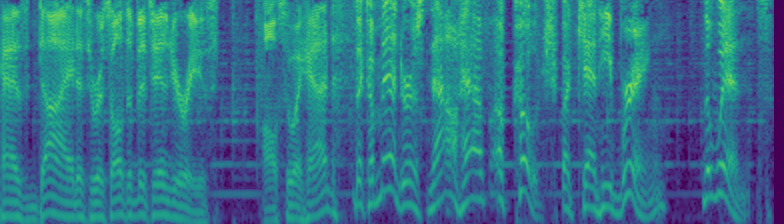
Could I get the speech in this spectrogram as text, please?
has died as a result of his injuries. Also ahead, the commanders now have a coach, but can he bring the wins?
